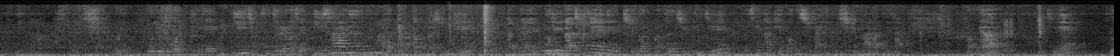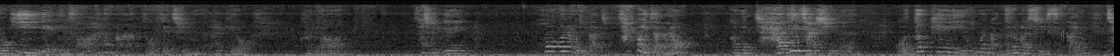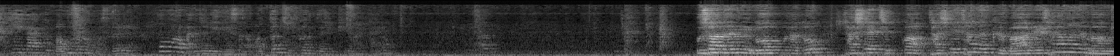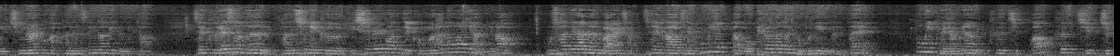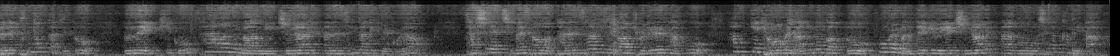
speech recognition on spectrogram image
우리- 이렇게 이 작품들을 보면서 이사는 과연 어떤 것인지 우리가 찾아야 될 집은 어떤 집인지 생각해보는 시간이 되시기 바랍니다. 그러면 이제 여기에 대해서 하나만 또 이제 질문을 할게요. 그러면 사실 이 홈을 우리가 찾고 있잖아요. 그러면 자기 자신은 어떻게 이 홈을 만들어갈 수 있을까요? 자기가 그 머무르는 곳을 홈으로 만들기 위해서는 어떤 조건들이 필요할까요? 우선은 무엇보다도 자신의 집과 자신이 사는 그 마을을 사랑하는 마음이 중요할 것 같다는 생각이 듭니다. 제 글에서는 단순히 그 21번지 건물 하나만이 아니라 고산이라는 마을 자체가 제 홈이었다고 표현하는 부분이 있는데 홈이 되려면 그 집과 그 집 주변의 풍경까지도 눈에 익히고 사랑하는 마음이 중요하겠다는 생각이 들고요. 자신의 집에서 다른 사람들과 교류를 하고 함께 경험을 나누는 것도 홈을 만들기 위해 중요하겠다고 생각합니다.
